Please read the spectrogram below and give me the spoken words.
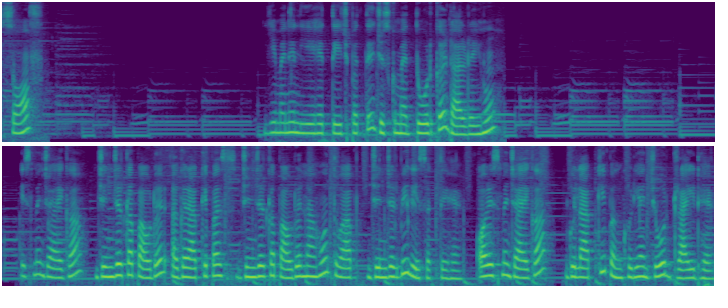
सौंफ। ये मैंने लिए हैं तेज पत्ते जिसको मैं तोड़कर डाल रही हूँ। इसमें जाएगा जिंजर का पाउडर। अगर आपके पास जिंजर का पाउडर ना हो तो आप जिंजर भी ले सकते हैं। और इसमें जाएगा गुलाब की पंखुड़ियाँ जो ड्राइड है।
